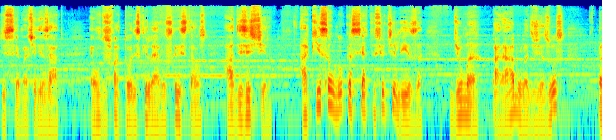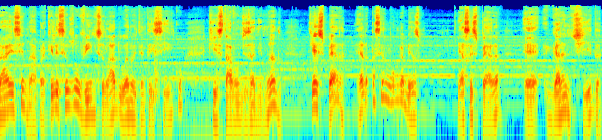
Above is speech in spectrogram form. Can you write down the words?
de ser martirizado é um dos fatores que leva os cristãos a desistir. Aqui São Lucas se, se utiliza de uma parábola de Jesus para ensinar para aqueles seus ouvintes lá do ano 85 que estavam desanimando que a espera era para ser longa mesmo. E essa espera é garantida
